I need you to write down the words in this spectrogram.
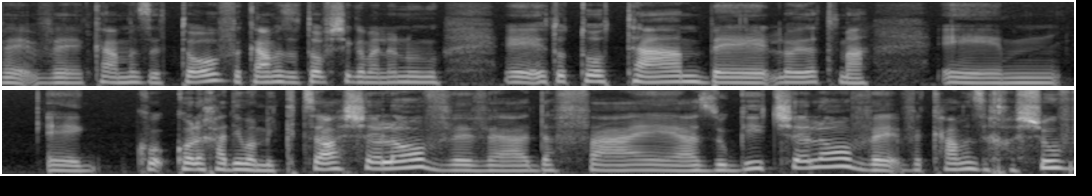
ו, וכמה זה טוב, וכמה זה טוב שגם אין לנו אה, את אותו טעם ב... לא יודעת מה. אה, אה, כל אחד עם המקצוע שלו והעדפה אה, הזוגית שלו, וכמה זה חשוב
